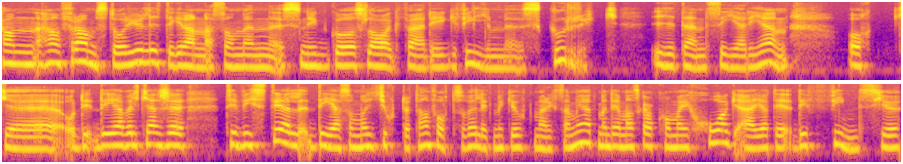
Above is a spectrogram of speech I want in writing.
han, han framstår ju lite grann som en snygg och slagfärdig filmskurk i den serien. Och, eh, och det, det, är väl kanske till viss del det som har gjort att han fått så väldigt mycket uppmärksamhet. Men det man ska komma ihåg är ju att det, det finns ju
